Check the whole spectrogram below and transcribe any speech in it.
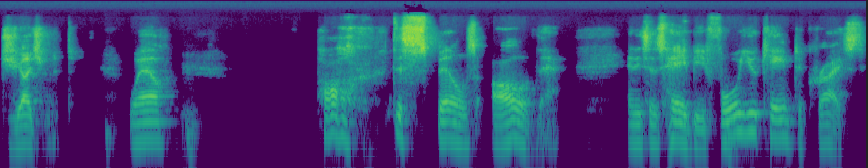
judgment. Well, Paul dispels all of that. And he says, Hey, before you came to Christ,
